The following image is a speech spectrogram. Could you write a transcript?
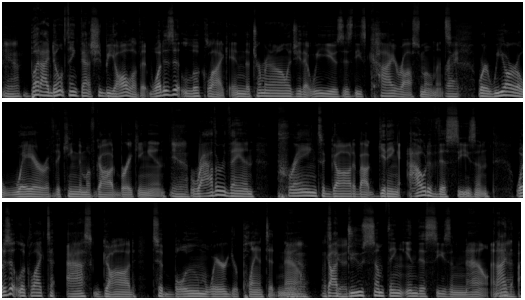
Yeah. But I don't think that should be all of it. What does it look like? In the terminology that we use is these kairos moments Right. where we are aware of the kingdom of God breaking in Yeah. rather than praying to God about getting out of this season. What does it look like to ask God to bloom where you're planted Yeah, now? That's God, good. do something in this season now. And Yeah. I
